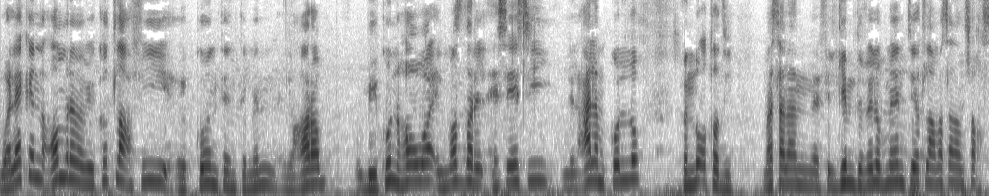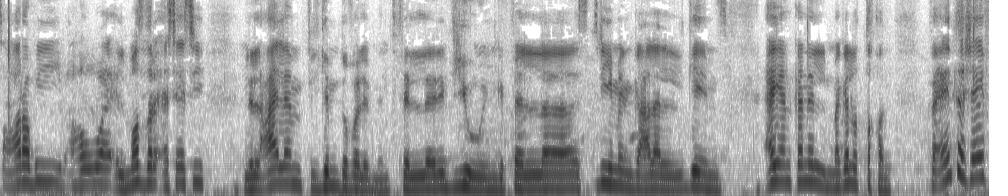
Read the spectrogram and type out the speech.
ولكن عمر ما بيطلع فيه content من العرب وبيكون هو المصدر الأساسي للعالم كله في النقطة دي. مثلا في ال game development يطلع مثلا شخص عربي يبقى هو المصدر الأساسي للعالم في ال game development في ال reviewing في ال streaming على ال games ايا كان المجال التقني. فأنت شايف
